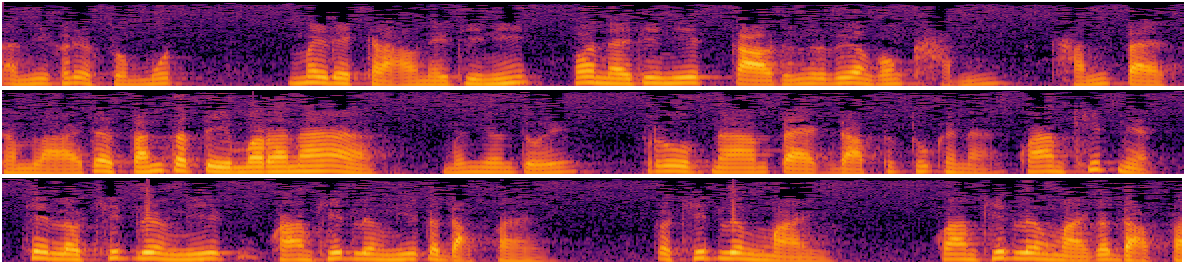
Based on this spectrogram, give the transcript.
อันนี้เขาเรียกสมมุติ ไม่ได้กล่าวในที่นี้ เพราะในที่นี้กล่าวถึงเรื่องของขัน ขันแตกทำลาย แต่สันตติมรณะเหมือนเงินตัวรูปนามแตกดับทุกๆขณะ ความคิดเนี่ย เช่นเราคิดเรื่องนี้ ความคิดเรื่องนี้ก็ดับไป ก็คิดเรื่องใหม่ ความคิดเรื่องใหม่ก็ดับไป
